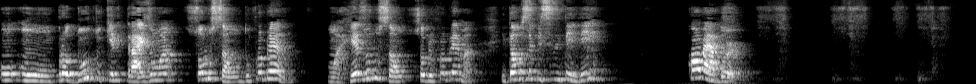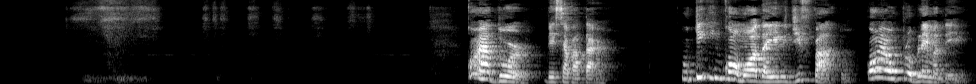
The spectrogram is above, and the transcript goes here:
um, um, produto que ele traz uma solução do problema, uma resolução sobre o problema. Então você precisa entender qual é a dor. Qual é a dor desse avatar? O que, que incomoda ele de fato? Qual é o problema dele?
